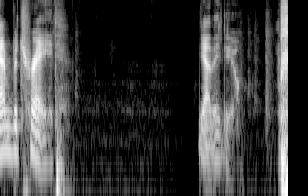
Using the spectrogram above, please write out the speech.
and betrayed. Yeah, they do.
